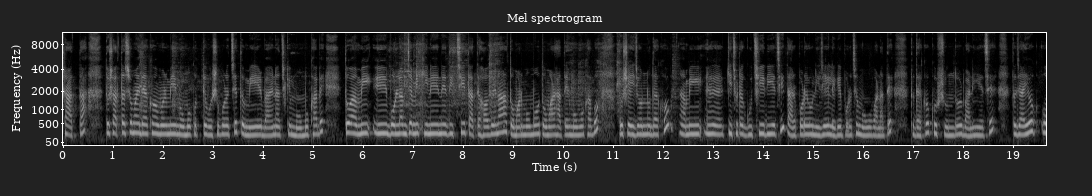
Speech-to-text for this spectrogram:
সাতটা। তো সাতটার সময় দেখো আমার মেয়ে মোমো করতে বসে পড়েছে। তো মেয়ের বায়ন আজকে মোমো খাবে। তো আমি বললাম যে আমি কিনে এনে দিচ্ছি, তাতে হবে না। তোমার মোমো, তোমার হাতের মোমো খাব। তো সেই জন্য দেখো আমি কিছুটা গুছিয়ে দিয়েছি। তারপরে ও নিজেই লেগে পড়েছে মোমো বানাতে। তো দেখো খুব সুন্দর বানিয়েছে। তো যাই হোক, ও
